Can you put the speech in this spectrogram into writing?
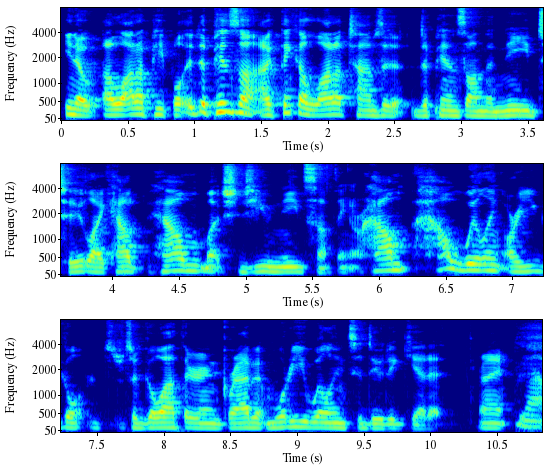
you know, a lot of people, it depends on, I think a lot of times it depends on the need too. Like how, how much do you need something or how, how willing are you going to go out there and grab it? And what are you willing to do to get it? right? Yeah.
